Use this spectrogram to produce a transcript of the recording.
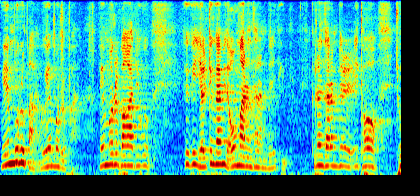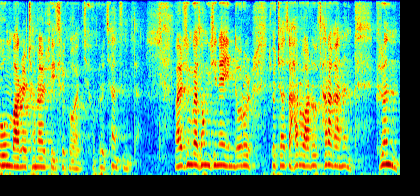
외모를 봐, 외모를 봐, 외모를 봐가지고 그 열등감이 너무 많은 사람들이 그런 사람들이 더 좋은 말을 전할 수 있을 것 같죠. 그렇지 않습니다. 말씀과 성신의 인도를 쫓아서 하루하루 살아가는 그런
